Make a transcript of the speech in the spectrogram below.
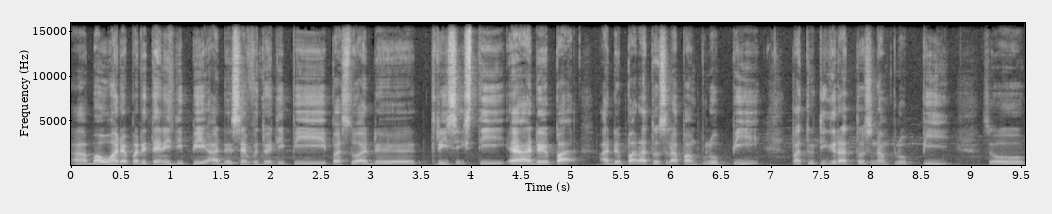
uh, bawah daripada 1080p, ada 720p, lepas tu ada 360 eh, ada 4 ada 480p, lepas tu 360p. So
